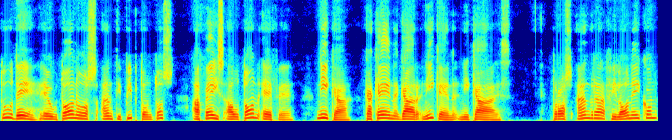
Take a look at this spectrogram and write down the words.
tu de eutonos antipiptontos αφέης αυτον εφε, νίκα, κακέν γαρ νίκεν nikaes προς άνδρα φιλόνεικον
